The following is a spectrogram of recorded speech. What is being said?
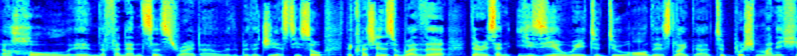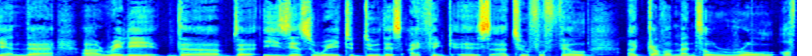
a hole in the finances, right, uh, with, with the GST. So the question is whether there is an easier way to do all this, like uh, to push money here and there. Uh, really, the the easiest way to do this, I think, is uh, to fulfill a governmental role of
